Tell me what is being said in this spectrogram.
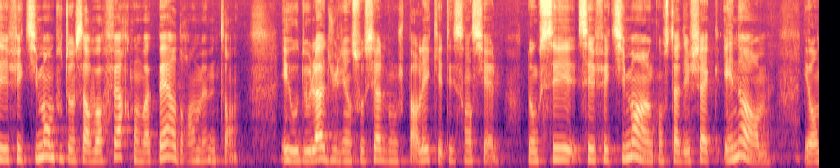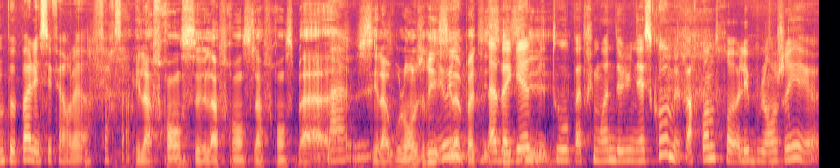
effectivement tout un savoir-faire qu'on va perdre en même temps. Et au-delà du lien social dont je parlais qui est essentiel. Donc c'est effectivement un constat d'échec énorme. Et on ne peut pas laisser faire, faire ça. Et la France, la France, la France, bah, bah c'est la boulangerie, c'est la pâtisserie. La baguette est au patrimoine de l'UNESCO, mais par contre, les boulangeries, euh,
